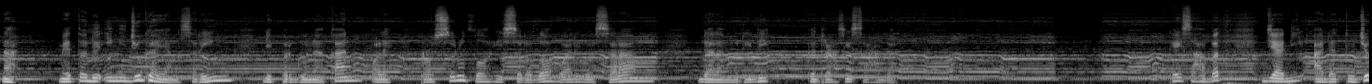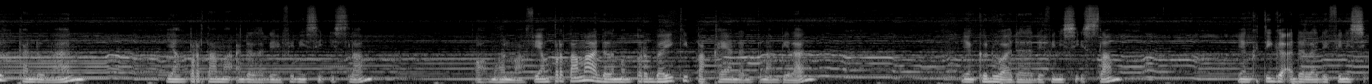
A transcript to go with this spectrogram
Nah, metode ini juga yang sering dipergunakan oleh Rasulullah Shallallahu Alaihi Wasallam dalam mendidik generasi sahabat. Oke sahabat, jadi ada tujuh kandungan. Yang pertama adalah definisi Islam. Oh, mohon maaf. Yang pertama adalah memperbaiki pakaian dan penampilan. Yang kedua adalah definisi Islam. Yang ketiga adalah definisi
